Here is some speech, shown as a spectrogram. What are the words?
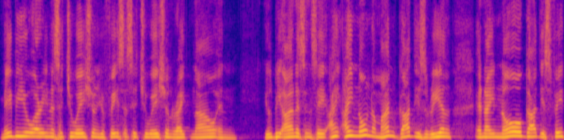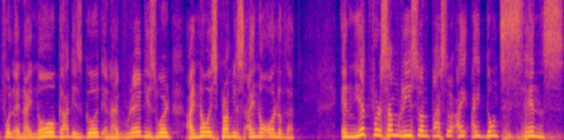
Maybe you are in a situation, you face a situation right now, and you'll be honest and say, I, I know naman God is real, and I know God is faithful, and I know God is good, and I've read His Word, I know His promises, I know all of that. And yet, for some reason, Pastor, I, I don't sense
